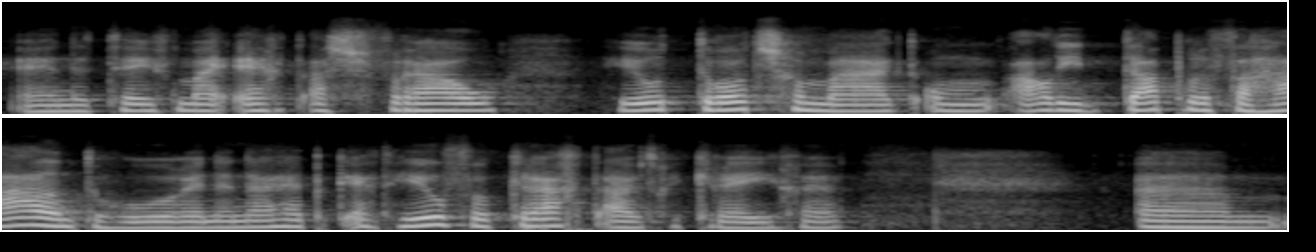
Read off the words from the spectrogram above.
En het heeft mij echt als vrouw heel trots gemaakt om al die dappere verhalen te horen. En daar heb ik echt heel veel kracht uit gekregen. Um,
